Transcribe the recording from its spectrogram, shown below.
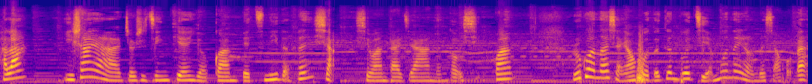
好啦。以上呀就是今天有关别子尼的分享，希望大家能够喜欢。如果呢想要获得更多节目内容的小伙伴，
